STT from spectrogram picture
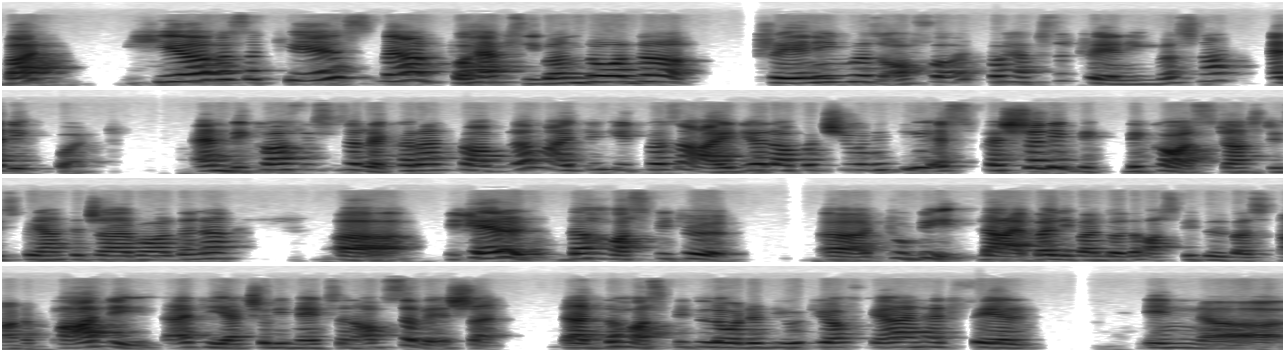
But here was a case where perhaps even though the training was offered, perhaps the training was not adequate. And because this is a recurrent problem, I think it was an ideal opportunity, especially be because Justice Priyantha Jayawardena uh, held the hospital uh, to be liable, even though the hospital was not a party that. He actually makes an observation that the hospital owed a duty of care and had failed in, uh,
